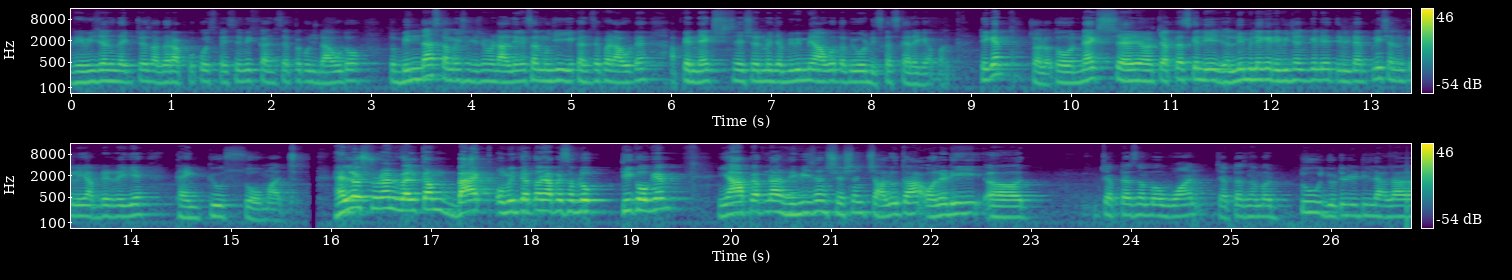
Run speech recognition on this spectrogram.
रिवीजन लेक्चर्स अगर आपको कोई स्पेसिफिक कंसेप्ट पे कुछ डाउट हो तो बिंदास कमेंट सेक्शन में डाल देंगे। सर, मुझे ये कंसेप्ट का डाउट है। आपके नेक्स्ट सेशन में जब भी मैं आऊँगा, तभी वो डिस्कस करेंगे अपन। ठीक है? चलो तो नेक्स्ट चैप्टर्स के लिए जल्दी मिलेंगे रिविजन के लिए। तिल टाइम प्लीज़ चैनल के लिए अपडेट रहिए। Thank you so much hello student welcome back उम्मीद करता हूँ यहाँ पे सब लोग ठीक हो गए यहाँ पे अपना रिविजन सेशन चालू था। Already chapters number one chapters number two utility लाला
